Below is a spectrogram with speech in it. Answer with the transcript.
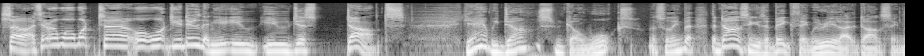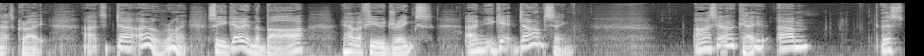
So I said, oh, well, what uh, what do you do then? You you you just dance. Yeah, we dance. We go on walks, that sort of thing. But the dancing is a big thing. We really like the dancing. That's great. Said, uh, oh, right. So you go in the bar, you have a few drinks, and you get dancing. I said, okay. Um, this,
